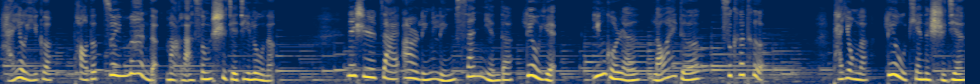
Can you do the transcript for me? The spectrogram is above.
还有一个跑得最慢的马拉松世界纪录呢。那是在二零零三年的六月，英国人劳埃德·斯科特，他用了六天的时间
